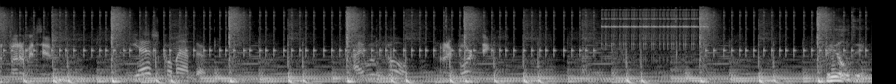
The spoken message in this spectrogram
Affirmative. Yes, Commander. I will go. Reporting. Building.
